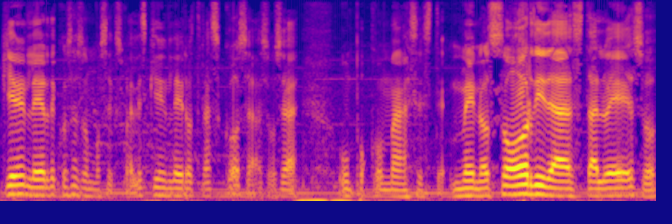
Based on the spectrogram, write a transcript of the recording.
quieren leer de cosas homosexuales quieren leer otras cosas, o sea, un poco más, este, menos sórdidas tal vez, o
